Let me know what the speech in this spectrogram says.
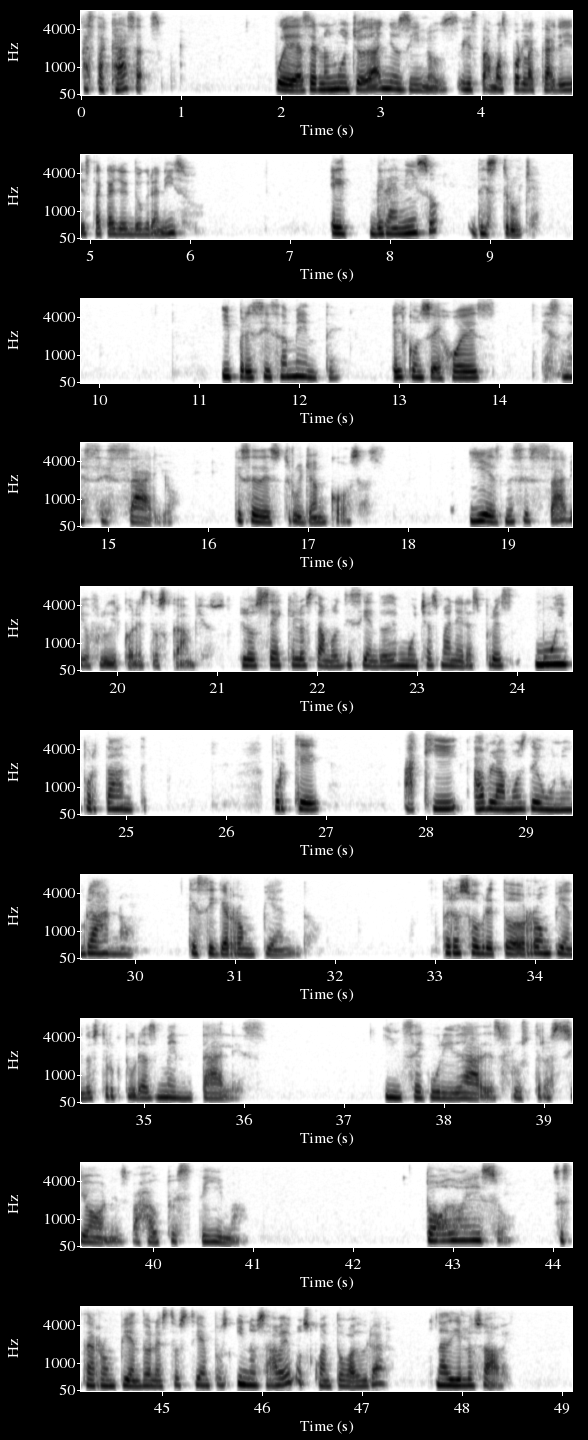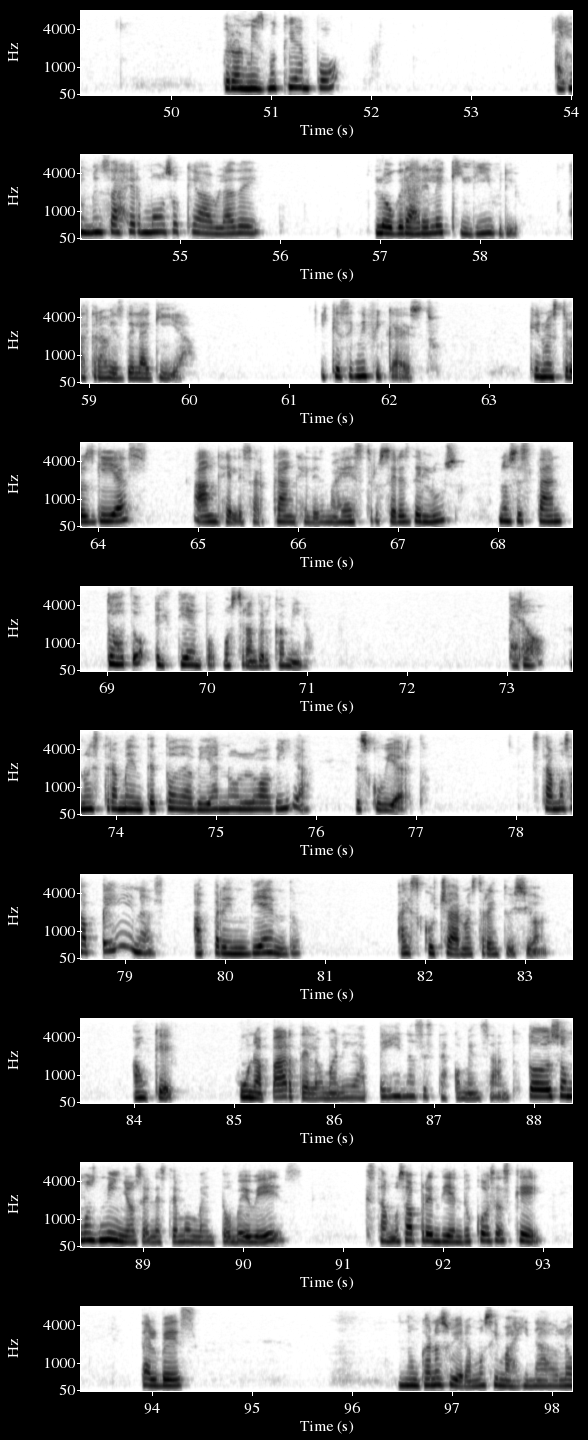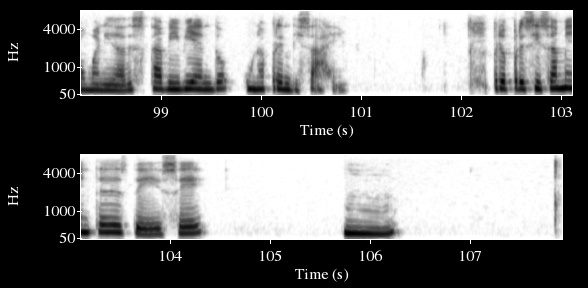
hasta casas. Puede hacernos mucho daño si, nos, si estamos por la calle y está cayendo granizo. El granizo destruye. Y precisamente el consejo es, es necesario que se destruyan cosas y es necesario fluir con estos cambios. Lo sé que lo estamos diciendo de muchas maneras, pero es muy importante porque aquí hablamos de un Urano que sigue rompiendo, pero sobre todo rompiendo estructuras mentales, inseguridades, frustraciones, baja autoestima. Todo eso se está rompiendo en estos tiempos y no sabemos cuánto va a durar. Nadie lo sabe. Pero al mismo tiempo hay un mensaje hermoso que habla de lograr el equilibrio a través de la guía. ¿Y qué significa esto? Que nuestros guías, ángeles, arcángeles, maestros, seres de luz, nos están todo el tiempo mostrando el camino. Pero nuestra mente todavía no lo había descubierto. Estamos apenas aprendiendo a escuchar nuestra intuición, aunque una parte de la humanidad apenas está comenzando. Todos somos niños en este momento, bebés, estamos aprendiendo cosas que tal vez nunca nos hubiéramos imaginado. La humanidad está viviendo un aprendizaje. Pero precisamente desde ese mm,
